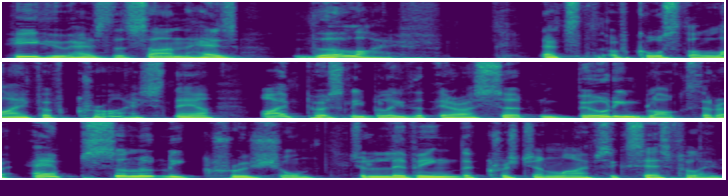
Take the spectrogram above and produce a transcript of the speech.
He who has the Son has the life. That's, of course, the life of Christ. Now, I personally believe that there are certain building blocks that are absolutely crucial to living the Christian life successfully.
